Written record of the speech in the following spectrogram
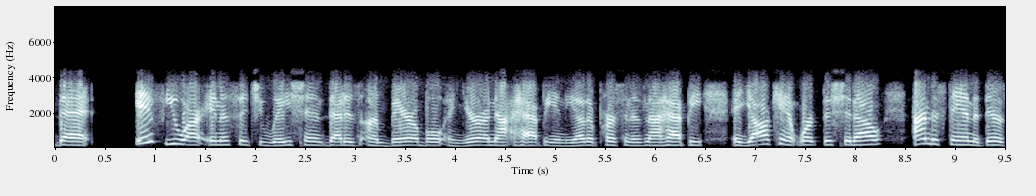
that if you are in a situation that is unbearable and you're not happy and the other person is not happy and y'all can't work this shit out, I understand that there's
